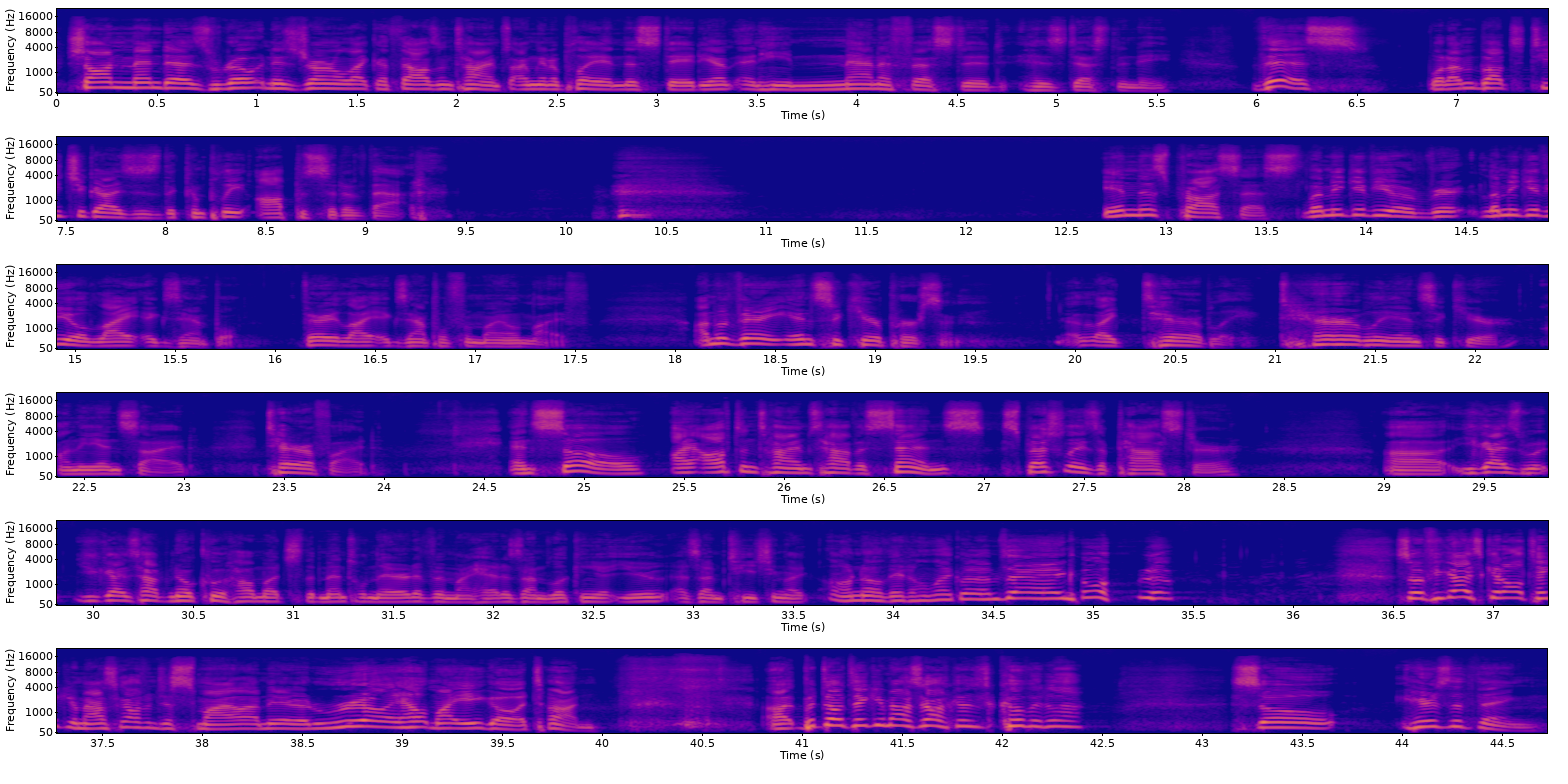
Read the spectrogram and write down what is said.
Shawn Mendes wrote in his journal like a thousand times, I'm going to play in this stadium, and he manifested his destiny. This, what I'm about to teach you guys, is the complete opposite of that. in this process, let me give you a ver- let me give you a light example, very light example from my own life. I'm a very insecure person, like terribly, terribly insecure on the inside, terrified. And so I oftentimes have a sense, especially as a pastor, uh, you guys would you guys have no clue how much the mental narrative in my head as I'm looking at you as I'm teaching, like, oh no, they don't like what I'm saying. Oh no. So if you guys could all take your mask off and just smile I mean it would really help my ego a ton. Uh, but don't take your mask off because it's COVID. So here's the thing.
